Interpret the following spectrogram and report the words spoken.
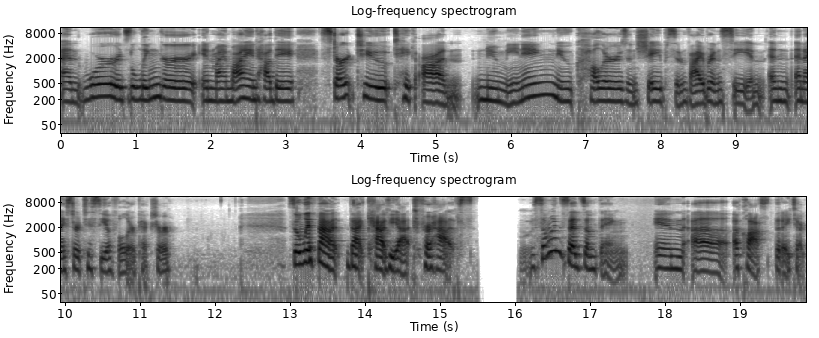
and words linger in my mind how they start to take on new meaning new colors and shapes and vibrancy and and and I start to see a fuller picture. So with that that caveat, perhaps someone said something in a, a class that I took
